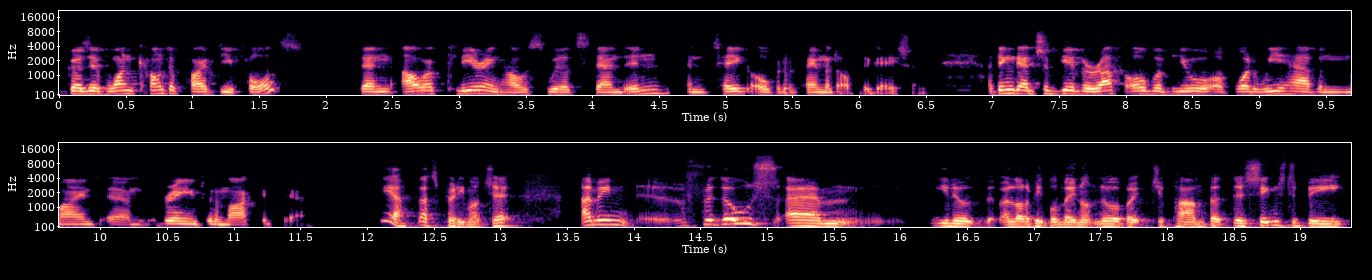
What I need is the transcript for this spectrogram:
Because if one counterpart defaults, then our clearinghouse will stand in and take over the payment obligation. I think that should give a rough overview of what we have in mind um, bringing to the market there. Yeah, that's pretty much it. I mean, for those, um, you know, a lot of people may not know about Japan, but there seems to be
